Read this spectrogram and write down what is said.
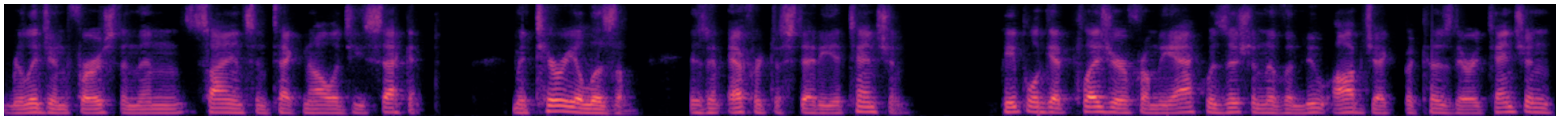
religion first, and then science and technology second. Materialism is an effort to steady attention. People get pleasure from the acquisition of a new object because their attention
